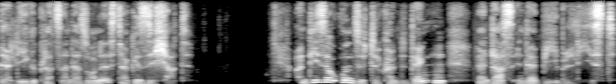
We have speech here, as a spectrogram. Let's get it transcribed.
Der Liegeplatz an der Sonne ist ja gesichert. An diese Unsitte könnte denken, wer das in der Bibel liest.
